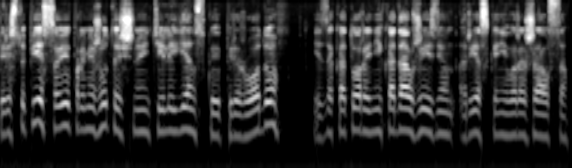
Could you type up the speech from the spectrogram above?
переступив свою промежуточную интеллигентскую природу, из-за которой никогда в жизни он резко не выражался,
